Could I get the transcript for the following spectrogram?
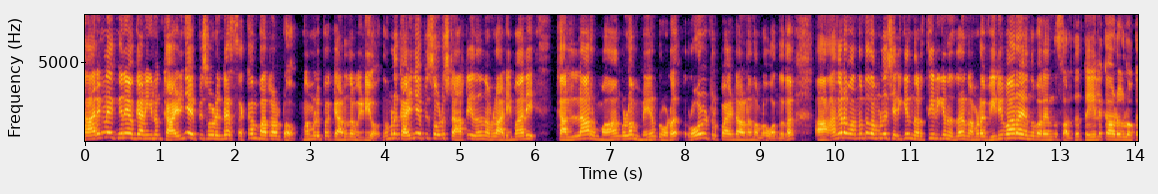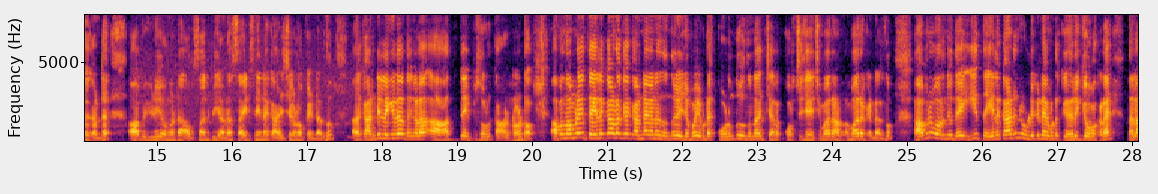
കാര്യങ്ങൾ എങ്ങനെയൊക്കെ ആണെങ്കിലും കഴിഞ്ഞ എപ്പിസോഡിന്റെ സെക്കൻഡ് പാർട്ടാണ് കേട്ടോ നമ്മളിപ്പോ കാണുന്ന വീഡിയോ നമ്മൾ കഴിഞ്ഞ എപ്പിസോഡ് സ്റ്റാർട്ട് ചെയ്തത് നമ്മൾ Adimali Kallar Mankulam main road road trip ആയിട്ടാണ് നമ്മൾ വന്നത്. അങ്ങനെ വന്നിട്ട് നമ്മൾ ശരിക്കും നിർത്തിയിരിക്കുന്നത് നമ്മുടെ വിരിവാറ എന്ന് പറയുന്ന സ്ഥലത്ത് തേയിലക്കാടുകളൊക്കെ കണ്ട് ആ വീഡിയോ അങ്ങോട്ട് അവസാനിപ്പിക്കുകയാണ്. സൈഡ് സീന കാഴ്ചകളൊക്കെ ഉണ്ടായിരുന്നു. അത് കണ്ടില്ലെങ്കിൽ നിങ്ങൾ ആദ്യത്തെ എപ്പിസോഡ് കാണണം കേട്ടോ അപ്പൊ നമ്മൾ ഈ തേയിലക്കാടൊക്കെ കണ്ട് അങ്ങനെ നിന്ന് കഴിഞ്ഞപ്പോൾ ഇവിടെ കൊളുന്തു നിന്ന ചില കുറച്ച് ചേച്ചിമാരും അണ്ണന്മാരൊക്കെ ഉണ്ടായിരുന്നു. അവർ പറഞ്ഞു ദേ ഈ തേയിലക്കാടിന്റെ ഉള്ളിൽ കൂടെ അങ്ങോട്ട് കയറിക്കോ മക്കളെ. നല്ല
